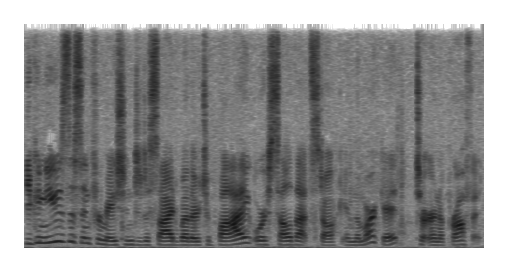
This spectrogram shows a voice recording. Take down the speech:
You can use this information to decide whether to buy or sell that stock in the market to earn a profit.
